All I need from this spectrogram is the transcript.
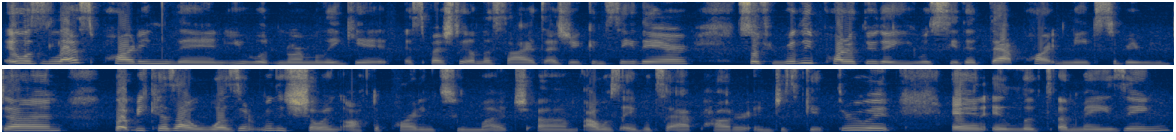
It was less parting than you would normally get, especially on the sides, as you can see there. So if you really parted through there, you would see that that part needs to be redone. But because I wasn't really showing off the parting too much, um, I was able to add powder and just get through it. And it looked amazing.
